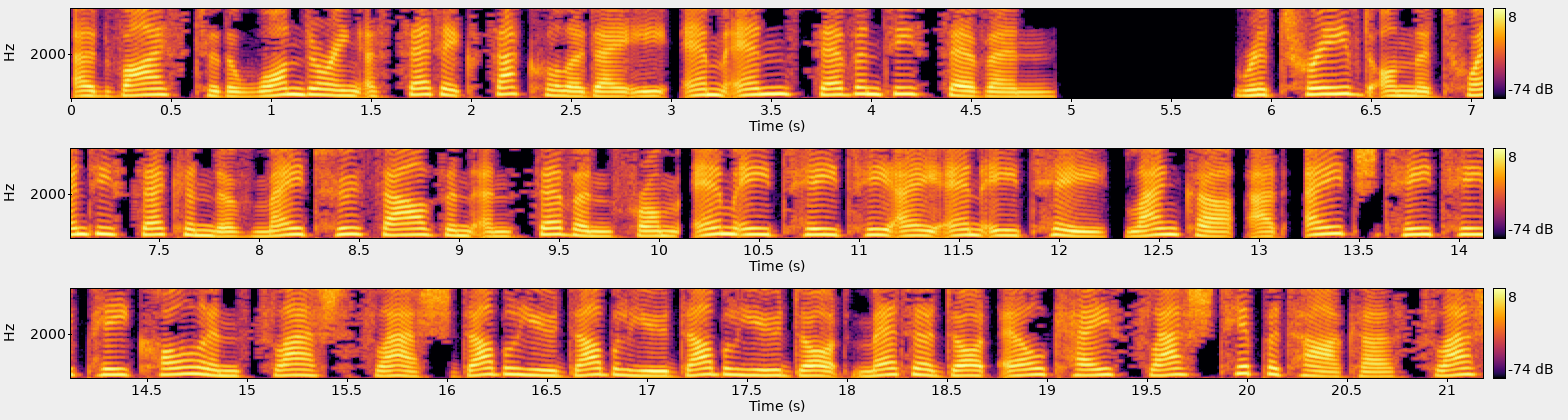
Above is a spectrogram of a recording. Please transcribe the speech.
Advice to the Wandering Ascetic Sakuladayi MN 77 retrieved on the 22nd of May 2007 from METTANET Lanka at http colon slash slash www.metta.lk slash tipitaka slash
